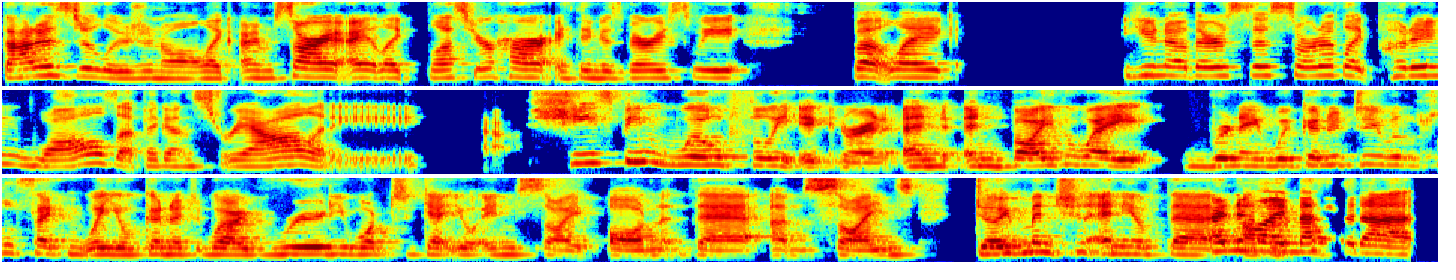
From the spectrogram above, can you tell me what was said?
that is delusional. Like, I'm sorry. I like, bless your heart, I think is very sweet. But like, you know, there's this sort of like putting walls up against reality. She's been willfully ignorant. And and by the way, Renee, we're going to do a little segment where you're going to where I really want to get your insight on their um signs. Don't mention any of their. I know I messed it up.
